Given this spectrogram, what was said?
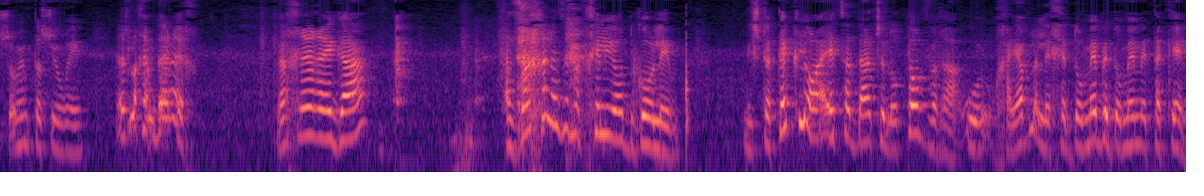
שומעים את השיעורים, יש לכם דרך. ואחרי רגע, הזחל הזה מתחיל להיות גולם. משתתק לו העץ הדת שלו טוב ורע, הוא חייב ללכת דומה בדומה מתקן.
